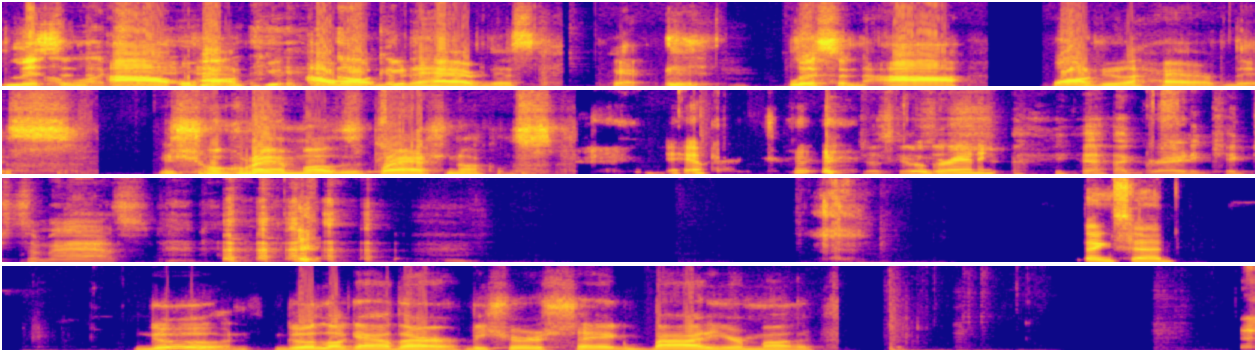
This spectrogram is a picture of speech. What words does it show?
Listen, want I want you. I want you to have this. Okay. Listen, I want you to have this. It's your grandmother's brass knuckles. Damn. Just Go, Granny. yeah, Granny kicked some ass. Thanks, Dad. Good. Good luck out there. Be sure to say goodbye to your mother.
